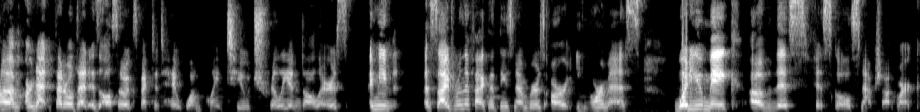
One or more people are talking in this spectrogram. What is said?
um, our net federal debt is also expected to hit 1.2 trillion dollars. I mean, aside from the fact that these numbers are enormous, what do you make of this fiscal snapshot, Mark?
